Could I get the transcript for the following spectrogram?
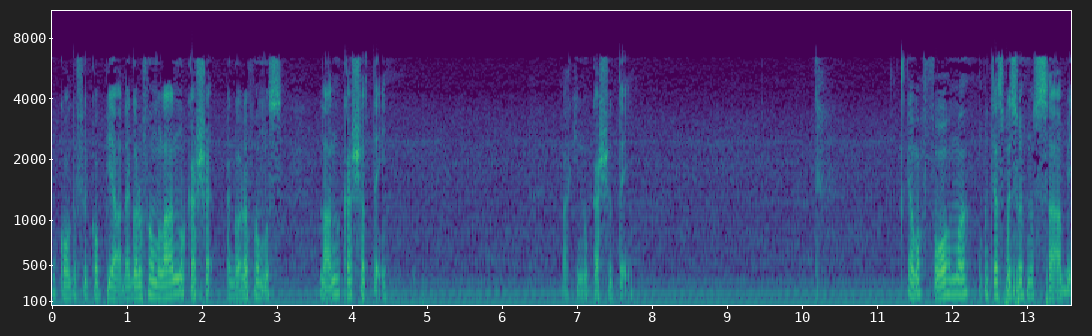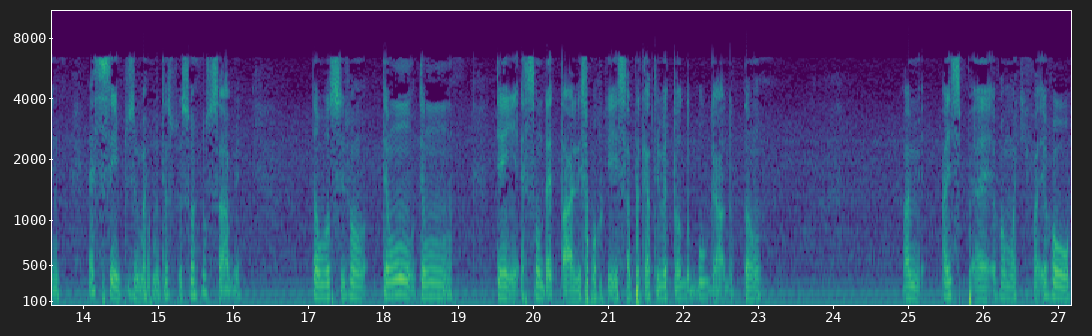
O código foi copiado. Agora vamos lá no caixa. Agora vamos lá no caixa tem. Aqui no caixa tem. É uma forma, muitas pessoas não sabem. É simples, mas muitas pessoas não sabem. Então vocês vão tem um tem um tem são detalhes porque esse aplicativo é todo bugado. Então a, a, é, vamos aqui, eu vou.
